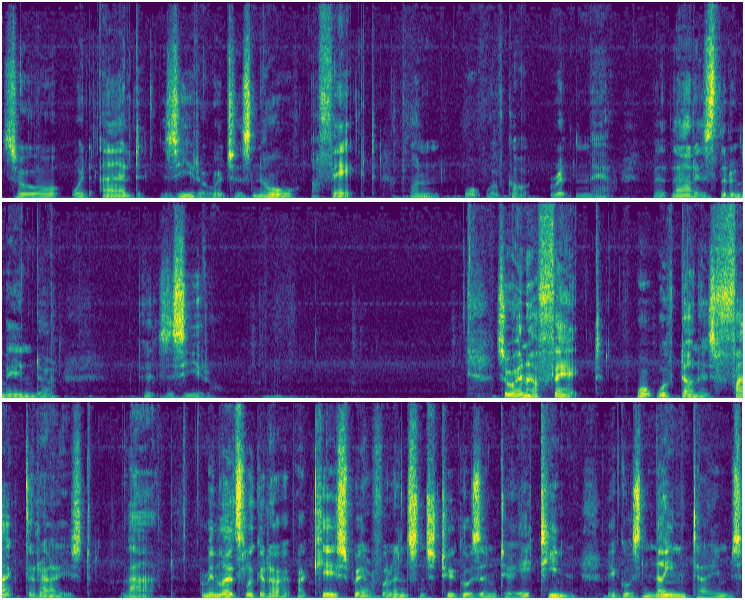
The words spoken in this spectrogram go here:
So we'd add 0, which has no effect on what we've got written there. But that is the remainder, it's 0. So in effect, what we've done is factorized that. I mean, let's look at a, a, case where, for instance, 2 goes into 18. It goes 9 times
